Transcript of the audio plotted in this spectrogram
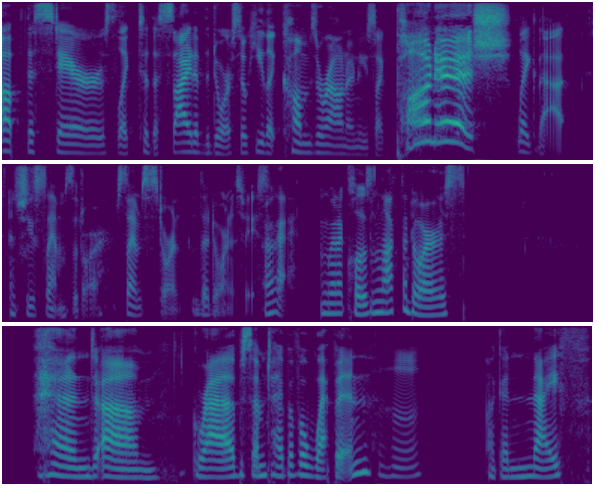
up the stairs like to the side of the door so he like comes around and he's like punish like that And she slams the door. slams the door, the door in his face Okay. I'm going to close and lock the doors and um, grab some type of a weapon, Mm-hmm. like a knife,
